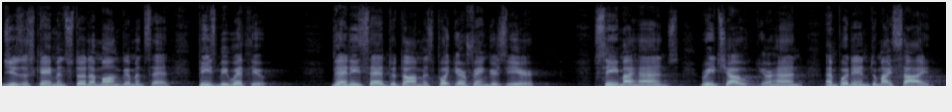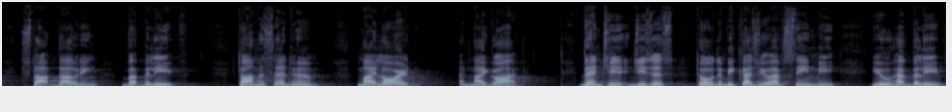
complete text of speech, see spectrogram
Jesus came and stood among them and said, Peace be with you. Then he said to Thomas, Put your fingers here. See my hands. Reach out your hand and put into my side. Stop doubting, but believe. Thomas said to him, My Lord and my God. Then Jesus told them, Because you have seen me, you have believed.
